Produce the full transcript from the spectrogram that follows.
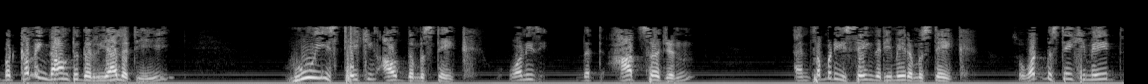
But coming down to the reality, who is taking out the mistake? One is that heart surgeon, and somebody is saying that he made a mistake. So what mistake he made?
